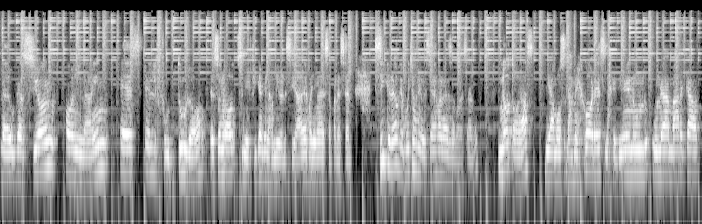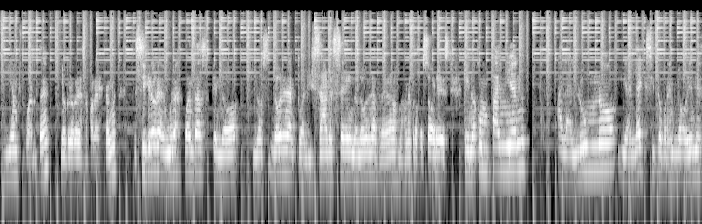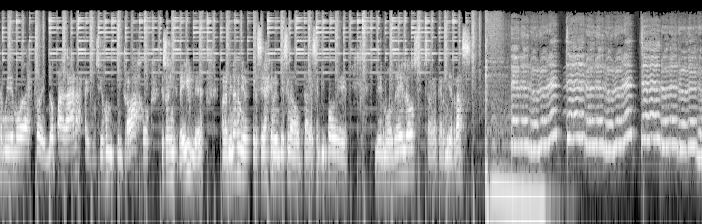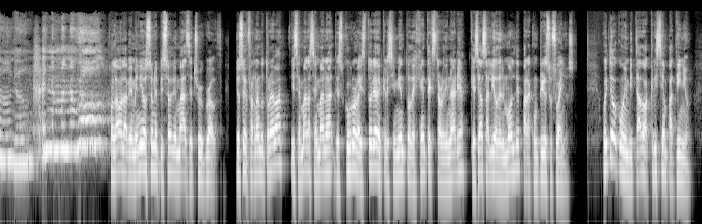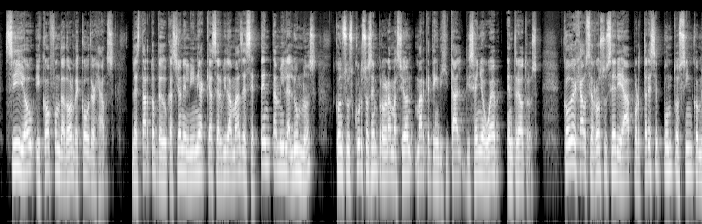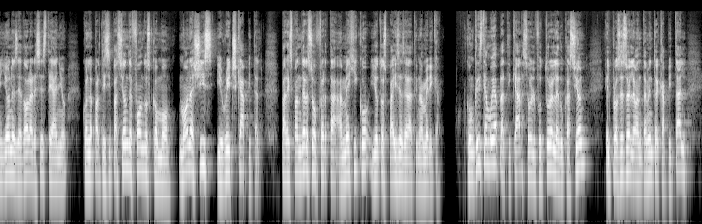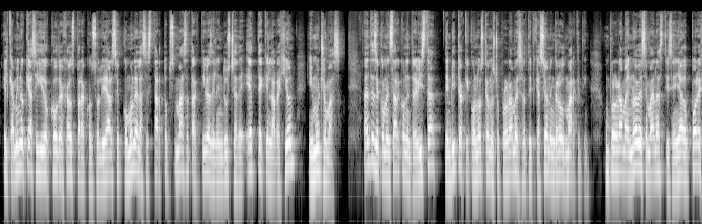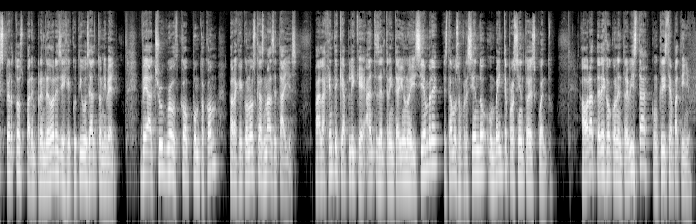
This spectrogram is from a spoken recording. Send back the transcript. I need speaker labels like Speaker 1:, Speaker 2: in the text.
Speaker 1: la educación online es el futuro. Eso no significa que las universidades vayan a desaparecer. Sí creo que muchas universidades van a desaparecer. No todas, digamos, las mejores, las que tienen una marca bien fuerte, no creo que desaparezcan. Sí creo que algunas cuantas que no, no logren actualizarse, no logren atraer a los mejores profesores, que no acompañen al alumno y al éxito. Por ejemplo, hoy en día está muy de moda esto de no pagar hasta que consigas un, trabajo. Eso es increíble. Para mí las universidades que no empiecen a adoptar ese tipo de, de modelos se van a quedar muy atrás.
Speaker 2: Hola, hola, bienvenidos a un episodio más de True Growth. Yo soy Fernando Trueba y semana a semana descubro la historia de crecimiento de gente extraordinaria que se ha salido del molde para cumplir sus sueños. Hoy tengo como invitado a Cristian Patiño, CEO y cofundador de Coder House, la startup de educación en línea que ha servido a más de 70.000 alumnos con sus cursos en programación, marketing digital, diseño web, entre otros. Coder House cerró su serie A por 13.5 millones de dólares este año con la participación de fondos como Monash y Rich Capital para expandir su oferta a México y otros países de Latinoamérica. Con Cristian voy a platicar sobre el futuro de la educación el proceso de levantamiento de capital, el camino que ha seguido Coder House para consolidarse como una de las startups más atractivas de la industria de EdTech en la región y mucho más. Antes de comenzar con la entrevista, te invito a que conozcas nuestro programa de certificación en Growth Marketing, un programa de nueve semanas diseñado por expertos para emprendedores y ejecutivos de alto nivel. Ve a truegrowthco.com para que conozcas más detalles. Para la gente que aplique antes del 31 de diciembre, estamos ofreciendo un 20% de descuento. Ahora te dejo con la entrevista con Cristian Patiño.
